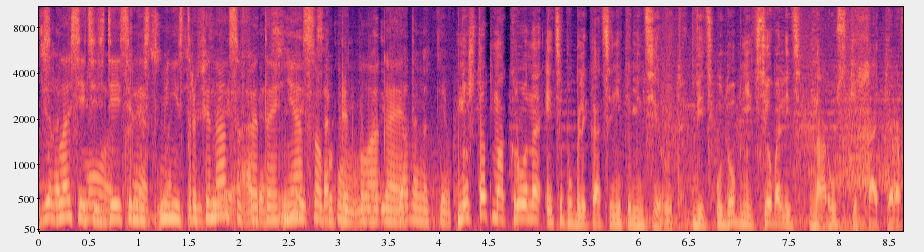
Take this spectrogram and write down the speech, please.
Согласитесь, деятельность министра финансов это не особо предполагает. Но штаб Макрона эти публикации не комментирует, ведь удобнее все валить на на русских хакеров.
